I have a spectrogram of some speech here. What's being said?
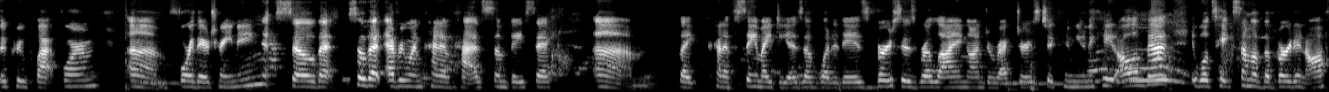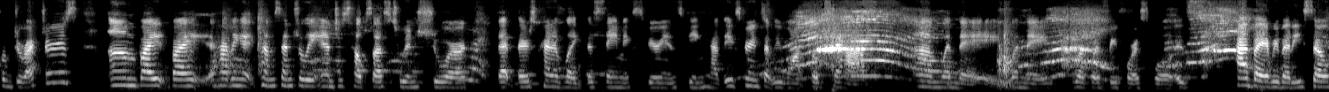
the crew platform um, for their training so that so that everyone kind of has some basic um, like kind of same ideas of what it is versus relying on directors to communicate all of that. It will take some of the burden off of directors um, by by having it come centrally and just helps us to ensure that there's kind of like the same experience being had the experience that we want folks to have um, when they when they work with free forest school is had by everybody. So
